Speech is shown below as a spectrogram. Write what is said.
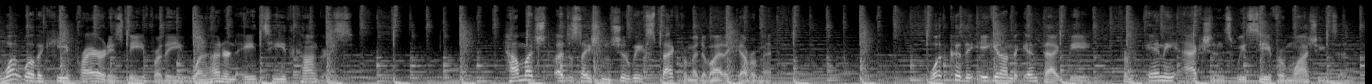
what will the key priorities be for the 118th Congress? How much legislation should we expect from a divided government? What could the economic impact be from any actions we see from Washington?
